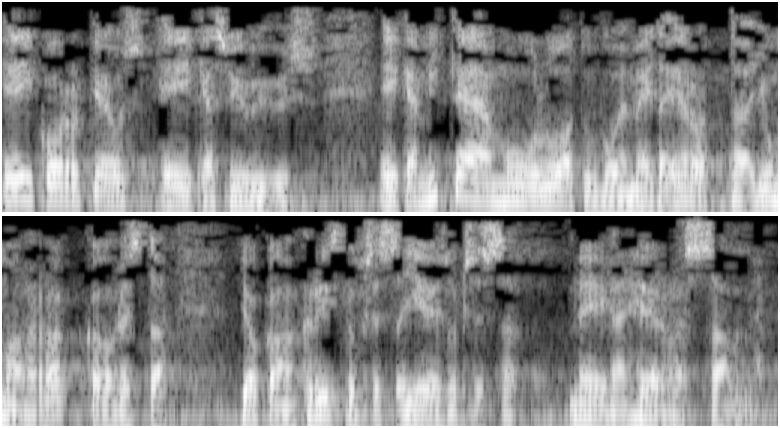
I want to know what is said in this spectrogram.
ei korkeus eikä syvyys, eikä mikään muu luotu voi meitä erottaa Jumalan rakkaudesta, joka on Kristuksessa Jeesuksessa meidän Herrassamme.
